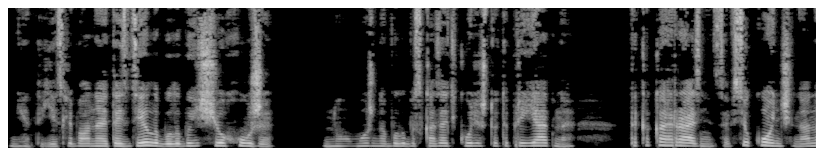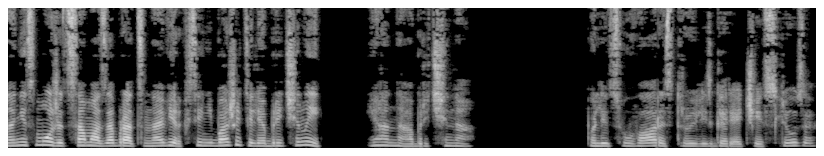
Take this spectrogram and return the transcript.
Нет, если бы она это сделала, было бы еще хуже. Но можно было бы сказать Коле что-то приятное — да какая разница, все кончено, она не сможет сама забраться наверх, все небожители обречены, и она обречена. По лицу Вары струились горячие слезы,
